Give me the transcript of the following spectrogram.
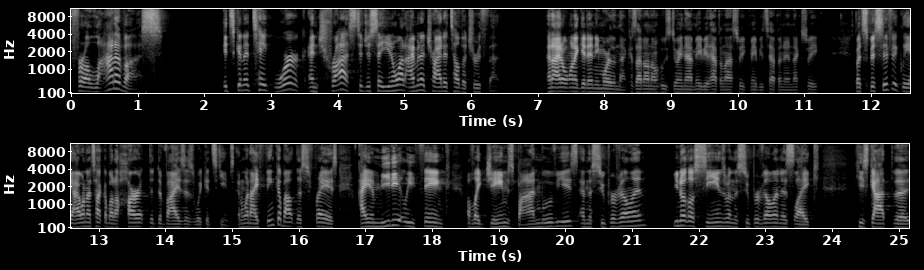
for a lot of us, it's going to take work and trust to just say, you know what, I'm going to try to tell the truth then. And I don't want to get any more than that because I don't know who's doing that. Maybe it happened last week, maybe it's happening next week. But specifically, I want to talk about a heart that devises wicked schemes. And when I think about this phrase, I immediately think of like James Bond movies and the supervillain. You know those scenes when the supervillain is like, he's got the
